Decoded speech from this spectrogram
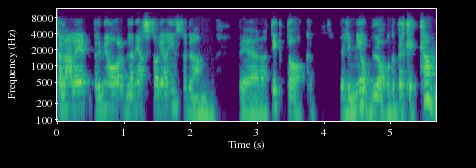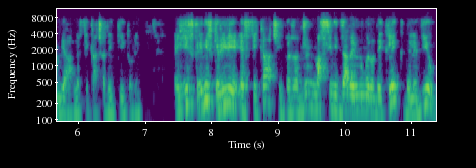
canale, per, mio, la mia storia Instagram, per TikTok, per il mio blog, perché cambia l'efficacia dei titoli. E gli scrivi, scrivi efficaci per massimizzare il numero dei click, delle view.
